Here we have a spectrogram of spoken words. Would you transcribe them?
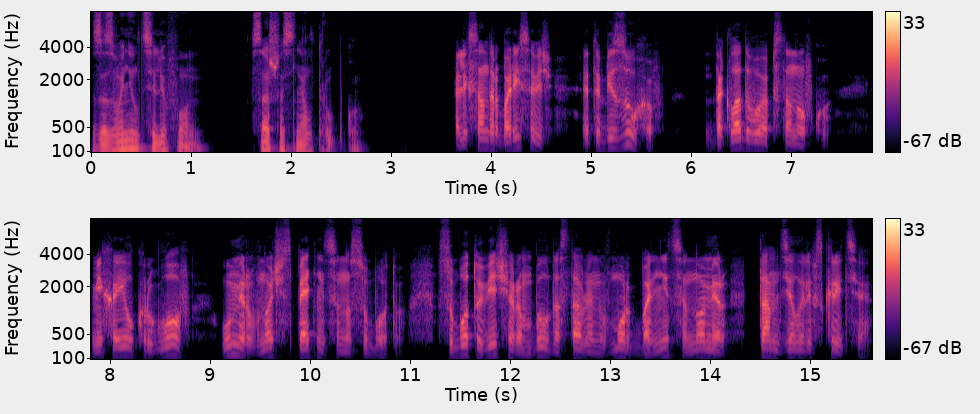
Зазвонил телефон. Саша снял трубку. Александр Борисович, это Безухов. Докладываю обстановку. Михаил Круглов умер в ночь с пятницы на субботу. В субботу вечером был доставлен в морг больницы номер... Там делали вскрытие.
